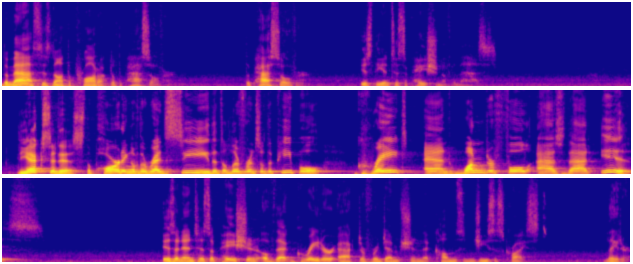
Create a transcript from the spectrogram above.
The Mass is not the product of the Passover. The Passover is the anticipation of the Mass. The Exodus, the parting of the Red Sea, the deliverance of the people, great and wonderful as that is, is an anticipation of that greater act of redemption that comes in Jesus Christ later.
